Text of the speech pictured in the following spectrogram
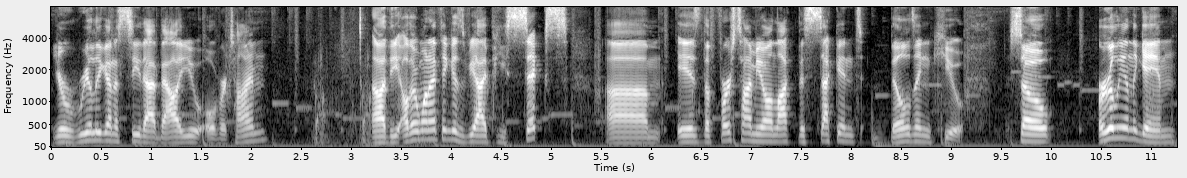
you're really going to see that value over time. Uh the other one i think is vip 6 um is the first time you unlock the second building queue. So early in the game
